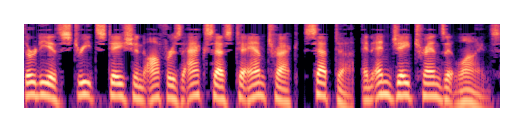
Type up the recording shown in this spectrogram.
30th Street Station offers access to Amtrak, SEPTA, and NJ Transit transit lines.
